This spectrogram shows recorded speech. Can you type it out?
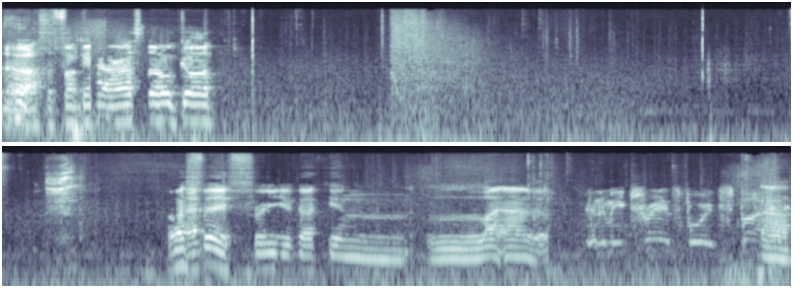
That's the fucking arse. Oh god. Five faith, three fucking light ammo. Enemy transport spotted. Ah,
